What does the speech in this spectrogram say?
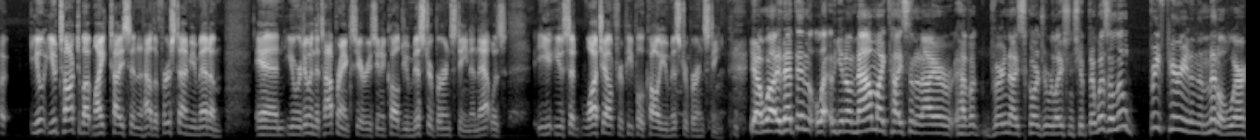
Uh, you you talked about Mike Tyson and how the first time you met him, and you were doing the Top Rank series, and he called you Mr. Bernstein, and that was. You, you said, watch out for people who call you Mr. Bernstein. Yeah, well, that didn't, you know, now Mike Tyson and I are, have a very nice, cordial relationship. There was a little brief period in the middle where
